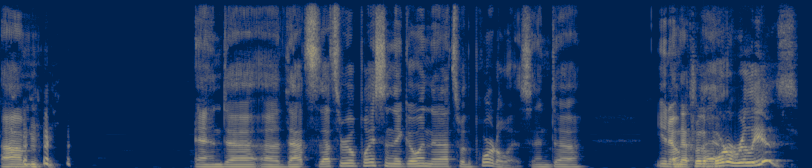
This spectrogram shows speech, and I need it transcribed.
Um, and uh, uh, that's that's a real place, and they go in there. That's where the portal is, and uh, you know, and that's where the uh, portal really is.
